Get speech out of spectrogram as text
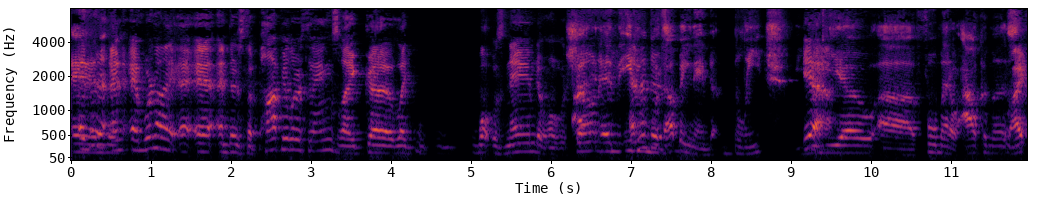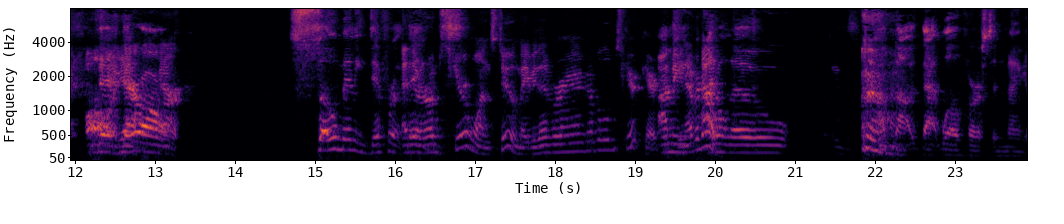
and and, and, and we're not and there's the popular things like uh like what was named and what was shown uh, and even and without being named bleach yeah. yu-gi-oh uh full metal alchemist right oh, there, yeah, there are yeah so many different and things. there are obscure ones too. Maybe they bring a couple obscure characters. I mean, you never know. I don't know. I'm not that well versed in manga.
